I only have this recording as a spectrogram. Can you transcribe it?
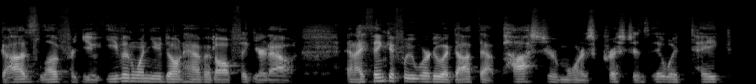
God's love for you, even when you don't have it all figured out. And I think if we were to adopt that posture more as Christians, it would take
